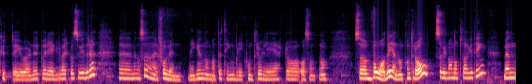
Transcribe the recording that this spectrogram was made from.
kutte hjørner på regelverk osv., og men også den forventningen om at ting blir kontrollert og, og sånt noe. Så både gjennom kontroll så vil man oppdage ting, men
